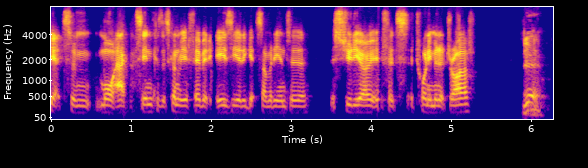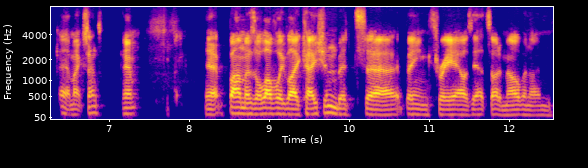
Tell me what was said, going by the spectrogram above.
get some more acts in because it's going to be a fair bit easier to get somebody into the studio if it's a 20 minute drive. Yeah, yeah, makes sense. Yeah, yeah. Bum is a lovely location, but uh, being three hours outside of Melbourne, I'm,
